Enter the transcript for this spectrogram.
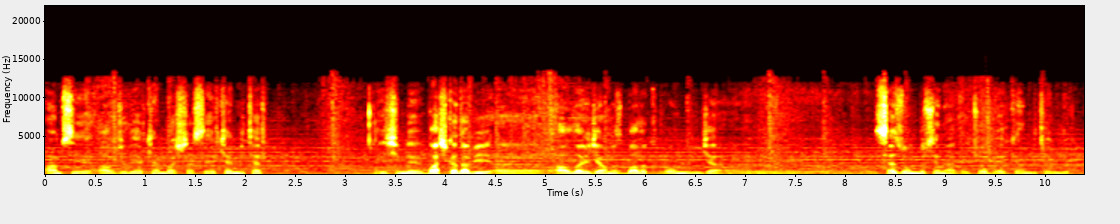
hamsi avcılığı erken başlarsa erken biter. E, şimdi başka da bir e, avlayacağımız balık olmayınca e, sezon bu sene çok erken bitebilir.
